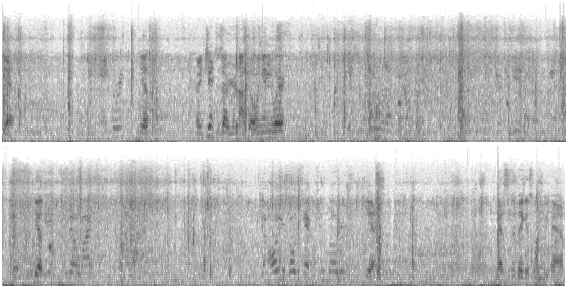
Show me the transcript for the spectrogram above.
Yeah. Anchoring? Yep. I mean chances are you're not going anywhere. Yep. all your boats have two motors? Yes. That's the biggest one we have.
